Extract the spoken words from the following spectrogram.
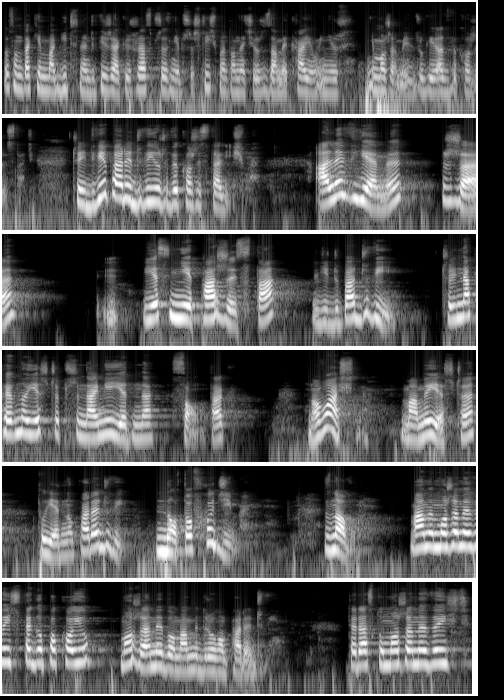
To są takie magiczne drzwi, że jak już raz przez nie przeszliśmy, to one się już zamykają i już nie możemy ich drugi raz wykorzystać. Czyli dwie pary drzwi już wykorzystaliśmy. Ale wiemy, że jest nieparzysta liczba drzwi. Czyli na pewno jeszcze przynajmniej jedne są, tak? No właśnie, mamy jeszcze tu jedną parę drzwi. No to wchodzimy. Znowu, mamy, możemy wyjść z tego pokoju? Możemy, bo mamy drugą parę drzwi. Teraz tu możemy wyjść?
